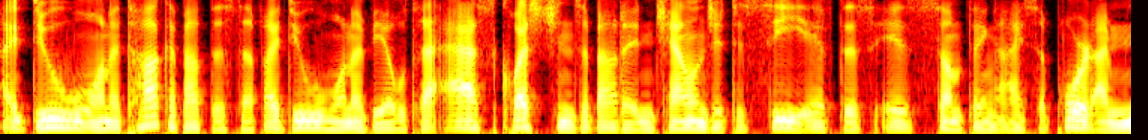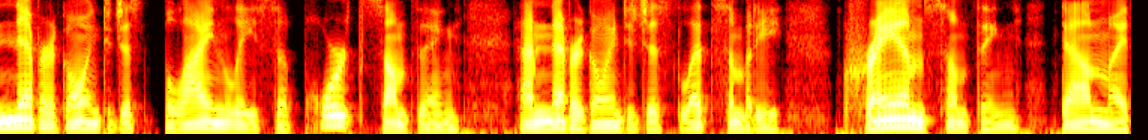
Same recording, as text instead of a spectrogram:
I do want to talk about this stuff. I do want to be able to ask questions about it and challenge it to see if this is something I support. I'm never going to just blindly support something. I'm never going to just let somebody cram something down my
